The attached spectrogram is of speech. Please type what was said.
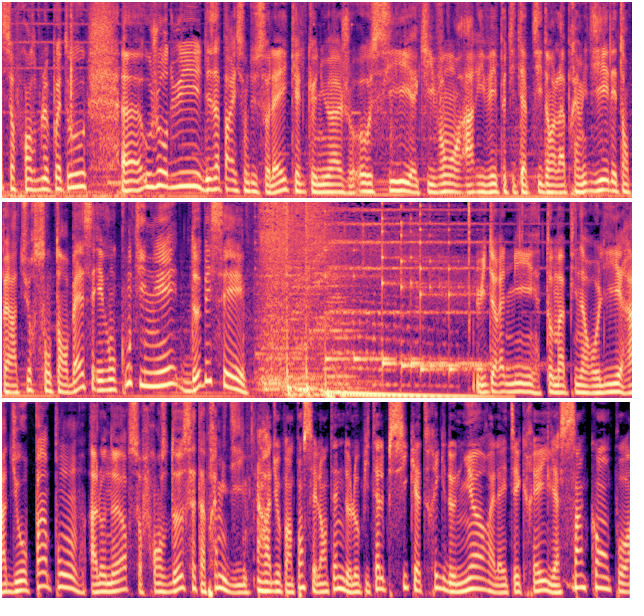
sur France Bleu Poitou. Euh, Aujourd'hui, des apparitions du soleil, quelques nuages aussi qui vont arriver petit à petit dans l'après-midi. Les températures sont en baisse et vont continuer de baisser. 8h30, Thomas Pinaroli, Radio Pimpon à l'honneur sur France 2 cet après-midi. Radio Pimpon, c'est l'antenne de l'hôpital psychiatrique de Niort. Elle a été créée il y a 5 ans pour,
